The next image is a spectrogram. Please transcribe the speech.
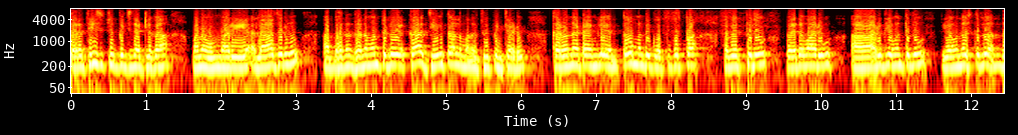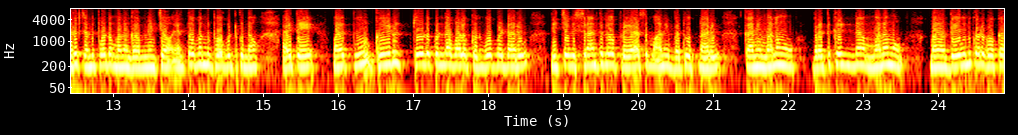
తెర తీసి చూపించినట్లుగా మనం మరి లాజరు ఆ ధన ధనవంతుడు యొక్క జీవితాలను మనకు చూపించాడు. కరోనా టైంలో ఎంతో మంది గొప్ప గొప్ప వ్యక్తులు పేదవారు ఆ, ఆరోగ్యవంతులు యవనస్తులు అందరూ చనిపోవడం మనం గమనించాం. ఎంతో మంది పోగొట్టుకున్నాం. అయితే మనకు కీడు చూడకుండా వాళ్ళు కొనుగోబడ్డారు నిత్య విశ్రాంతిలో ప్రయాసం అని బతుకుతున్నారు. కానీ మనం బ్రతికిన మనము మన దేవుని కొరకు ఒక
